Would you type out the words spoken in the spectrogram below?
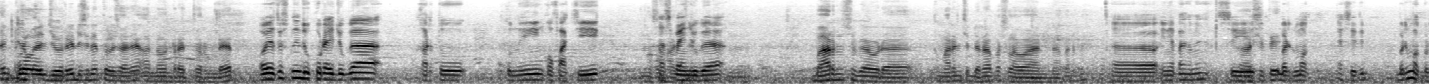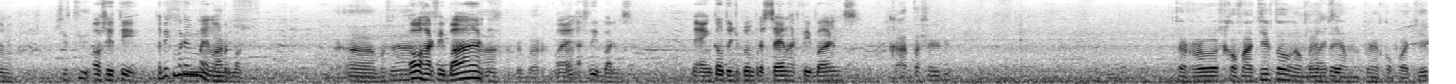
Ankle injury di sini tulisannya unknown return date. Oh ya terus nih Dukure juga kartu kuning Kovacic suspend juga. Hmm. Barnes juga udah kemarin cedera pas lawan apa namanya? Eh, ini apa namanya si Eh, City. Bournemouth eh City Bournemouth Bournemouth City. oh City tapi kemarin Si main lawan Eh, maksudnya oh Harvey Barnes ah, Harvey Barnes. main asli Barnes ini ankle 70% Harvey Barnes ke atas ini. Terus Kovacic tuh nggak main tuh yang punya Kovacic.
